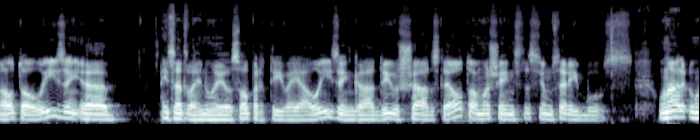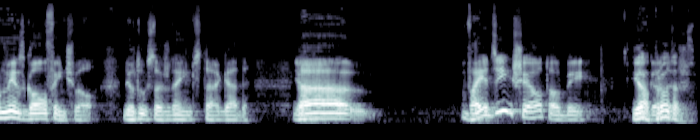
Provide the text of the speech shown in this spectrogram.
auto leasing. Uh, Es atvainojos operatīvajā līzingā, divas šādas automašīnas. Tas jums arī būs. Un, ar, un viens golfiņš vēl 2019. gada. Uh, vajadzīgi šie auto bija? Jā, Iegādājuši? protams.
